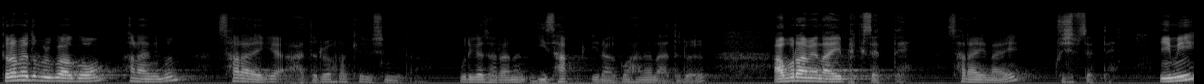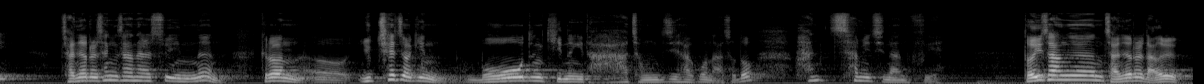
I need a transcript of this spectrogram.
그럼에도 불구하고 하나님은 사라에게 아들을 허락해 주십니다. 우리가 잘 아는 이삭이라고 하는 아들을 아브라함의 나이 100세 때, 사라의 나이 90세 때 이미 자녀를 생산할 수 있는 그런 어, 육체적인 모든 기능이 다 정지하고 나서도 한참이 지난 후에 더 이상은 자녀를 낳을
